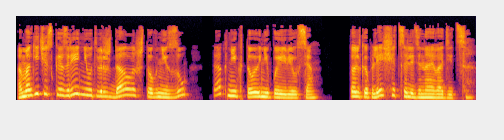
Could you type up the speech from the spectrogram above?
а магическое зрение утверждало, что внизу так никто и не появился. Только плещется ледяная водица.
